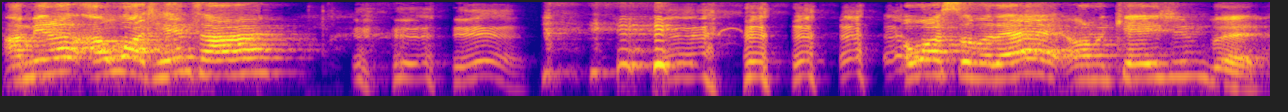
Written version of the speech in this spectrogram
I mean, I, I watch hentai. Yeah. I watch some of that on occasion, but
